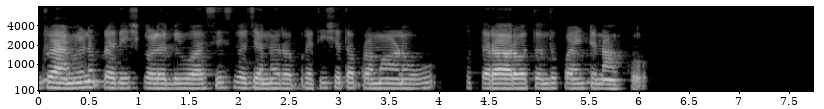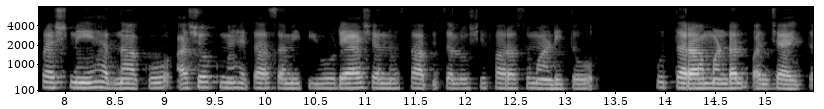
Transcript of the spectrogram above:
ಗ್ರಾಮೀಣ ಪ್ರದೇಶಗಳಲ್ಲಿ ವಾಸಿಸುವ ಜನರ ಪ್ರತಿಶತ ಪ್ರಮಾಣವು ಉತ್ತರ ಅರವತ್ತೊಂದು ಪಾಯಿಂಟ್ ನಾಲ್ಕು. ಪ್ರಶ್ನೆ ಹದಿನಾಲ್ಕು. ಅಶೋಕ್ ಮೆಹ್ತಾ ಸಮಿತಿಯು ಡ್ಯಾಶ್ ಅನ್ನು ಸ್ಥಾಪಿಸಲು ಶಿಫಾರಸು ಮಾಡಿತು. ಉತ್ತರ, ಮಂಡಲ್ ಪಂಚಾಯತ್.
